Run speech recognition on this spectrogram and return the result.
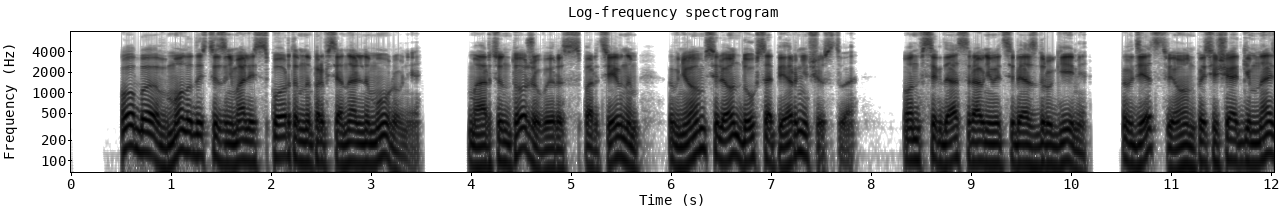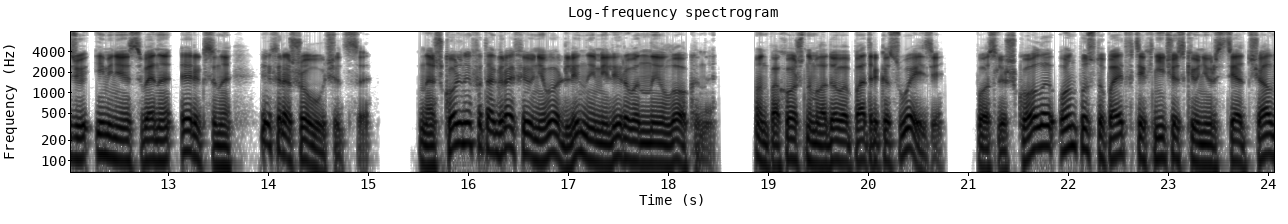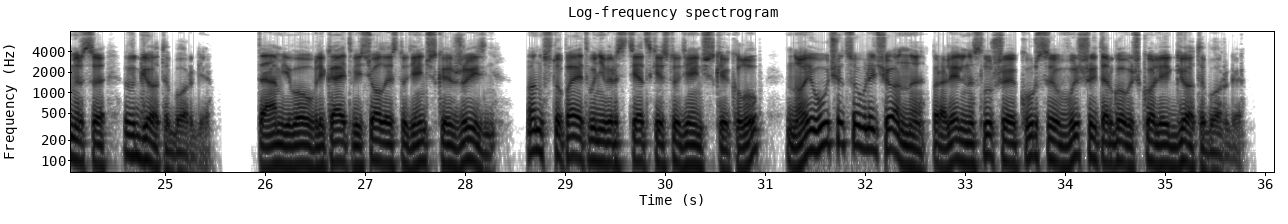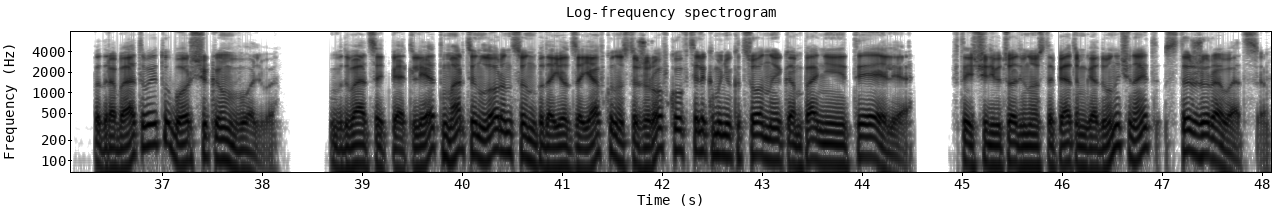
Оба в молодости занимались спортом на профессиональном уровне. Мартин тоже вырос спортивным, В нем силен дух соперничества. Он всегда сравнивает себя с другими. В детстве он посещает гимназию имени Свена Эриксона и хорошо учится. На школьной фотографии у него длинные милированные локоны. Он похож на молодого Патрика Суэйзи. После школы он поступает в технический университет Чалмерса в Гётеборге. Там его увлекает веселая студенческая жизнь. Он вступает в университетский студенческий клуб, но и учится увлеченно, параллельно слушая курсы в высшей торговой школе Гётеборга. Подрабатывает уборщиком Volvo. В 25 лет Мартин Лоренсон подает заявку на стажировку в телекоммуникационной компании Telia. В 1995 году начинает стажироваться.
